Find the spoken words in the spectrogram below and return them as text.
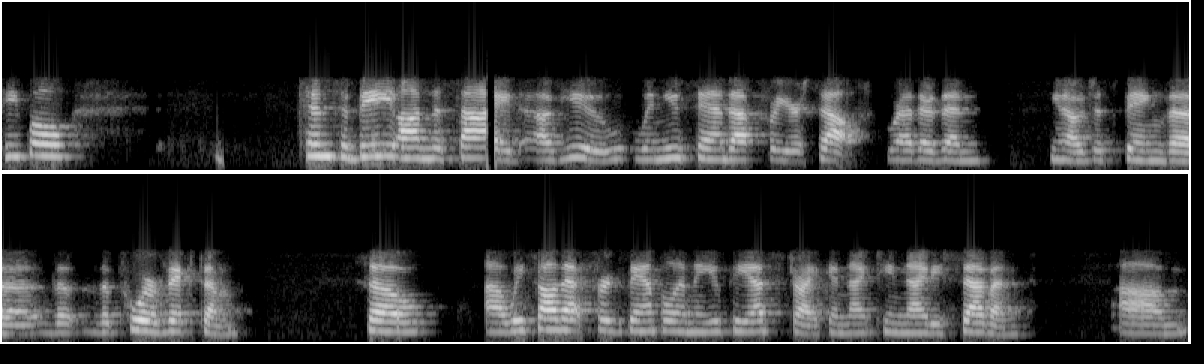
People tend to be on the side of you when you stand up for yourself rather than, you know, just being the, the, the poor victim. So uh, we saw that, for example, in the UPS strike in 1997. Um,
